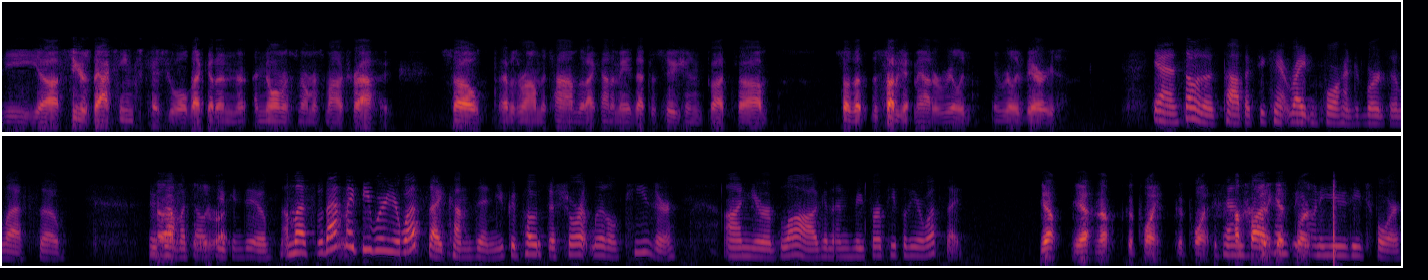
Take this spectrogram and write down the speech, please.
the uh, Sears vaccine schedule. That got an enormous, enormous amount of traffic. So that was around the time that I kind of made that decision. But um, so the, the subject matter really it really varies. Yeah, and some of those topics you can't write in 400 words or less. So there's no, not much else right. you can do. Unless, well, that might be where your website comes in. You could post a short little teaser on your blog and then refer people to your website. Yeah, yeah, no, good point, good point. Depends, I'm trying to get what you want to use each for.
